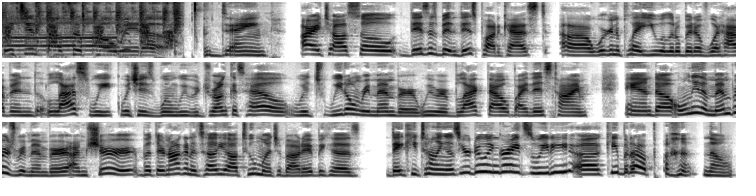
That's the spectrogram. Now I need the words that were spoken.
Bitch is about to pull it up. Dang. All right, y'all. So this has been this podcast. Uh, we're gonna play you a little bit of what happened last week, which is when we were drunk as hell, which we don't remember. We were blacked out by this time, and uh, only the members remember, I'm sure. But they're not gonna tell y'all too much about it because they keep telling us you're doing great, sweetie. Uh, keep it up. no,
